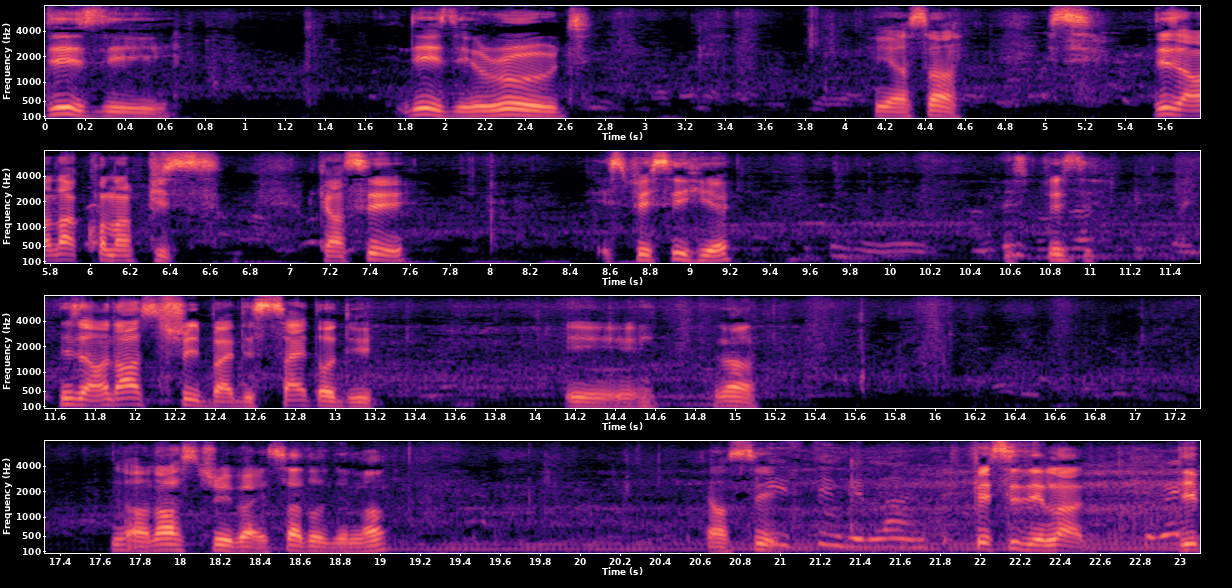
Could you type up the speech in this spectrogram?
this is the this is the road. You understand? This is another corner piece. You can see it's facing here. It's facing this is another street by the side of the uh, land. This is another street by the side of the land. you can see. In the land. facing the land the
